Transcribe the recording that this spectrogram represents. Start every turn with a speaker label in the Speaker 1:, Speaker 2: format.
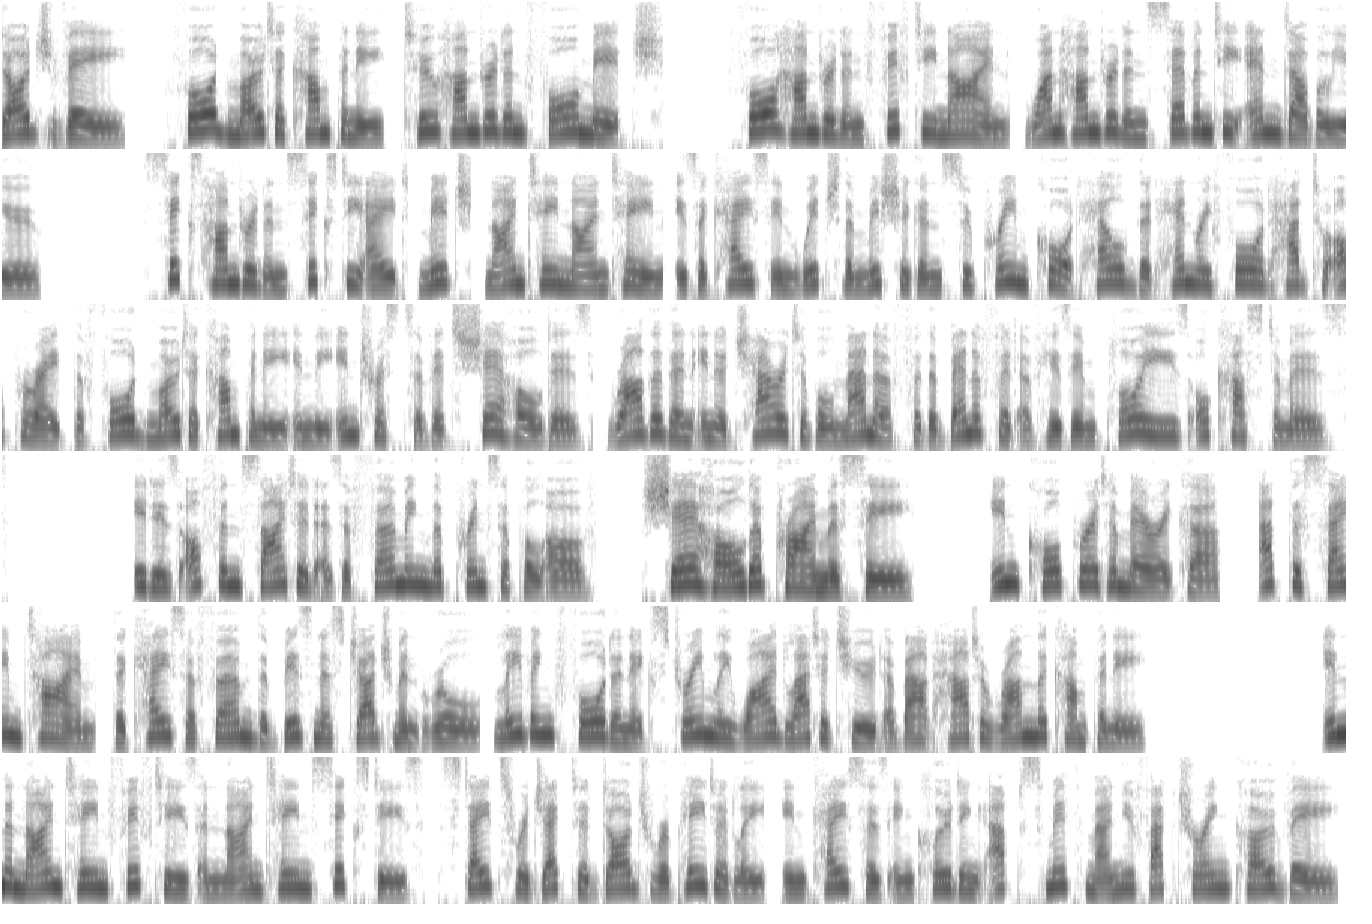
Speaker 1: Dodge v. Ford Motor Company, 204 Mich. 459, 170 NW. 668 Mich. 1919 is a case in which the Michigan Supreme Court held that Henry Ford had to operate the Ford Motor Company in the interests of its shareholders, rather than in a charitable manner for the benefit of his employees or customers. It is often cited as affirming the principle of «shareholder primacy» in corporate America. At the same time, the case affirmed the business judgment rule, leaving Ford an extremely wide latitude about how to run the company. In the 1950s and 1960s, states rejected Dodge repeatedly, in cases including A.P. Smith Manufacturing Co. v.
